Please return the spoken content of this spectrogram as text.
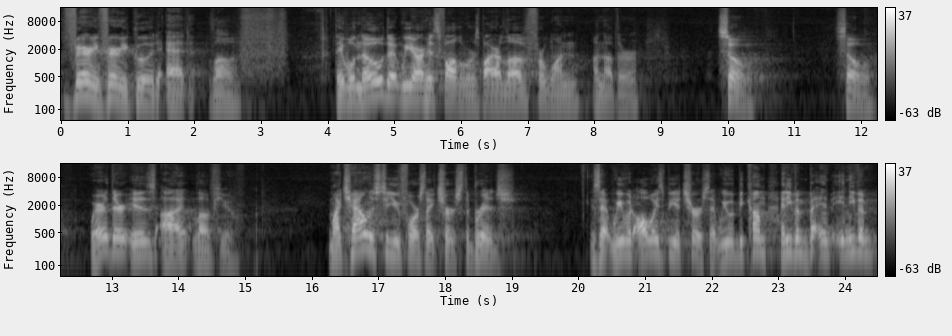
very, very good at love. They will know that we are his followers by our love for one another. So, so, where there is, I love you. My challenge to you, Forest Lake Church, the bridge, is that we would always be a church, that we would become an even, be, an even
